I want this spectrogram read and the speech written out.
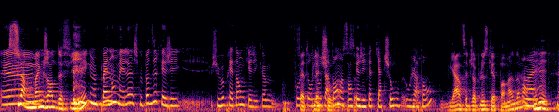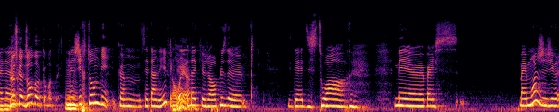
Euh, C'est-tu la même genre de feeling? un peu? Ben non, mais là, je peux pas dire que j'ai. Je peux pas prétendre que j'ai comme tourné plein au de shows, Japon, non, dans le sens ça. que j'ai fait quatre shows au Japon. Regarde, c'est déjà plus que pas mal de monde. Ouais. Mais le- Plus que nous autres, dans le commentaire. Mais j'y retourne bien, comme cette année. Fait que Ah ouais, hein? peut-être que j'aurai plus de de- d'histoire. Mais euh, ben, ben, moi, j'ai-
